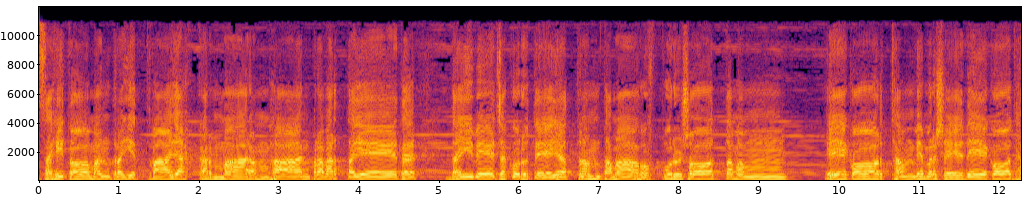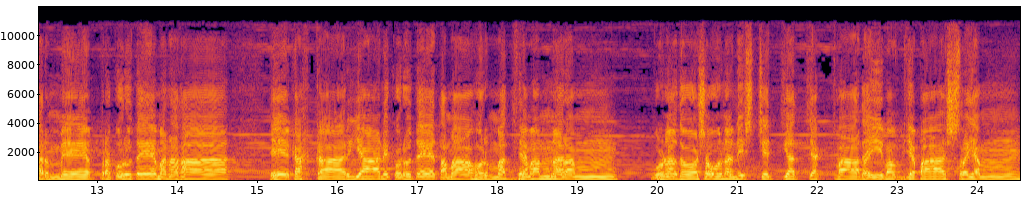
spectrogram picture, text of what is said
सहितो मन्त्रयित्वा यः कर्मारम्भान् प्रवर्तयेत्। दैवे च कुरुते यत्रम् तमाहुः पुरुषोत्तमम् एकोऽर्थम् विमृशेदेको धर्मे प्रकुरुते मनः। एकः कार्याणि कुरुते तमाहुर्मध्यमम् नरम्। गुणदोषौ न निश्चित्य त्यक्त्वा दैवव्यपाश्रयम्।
